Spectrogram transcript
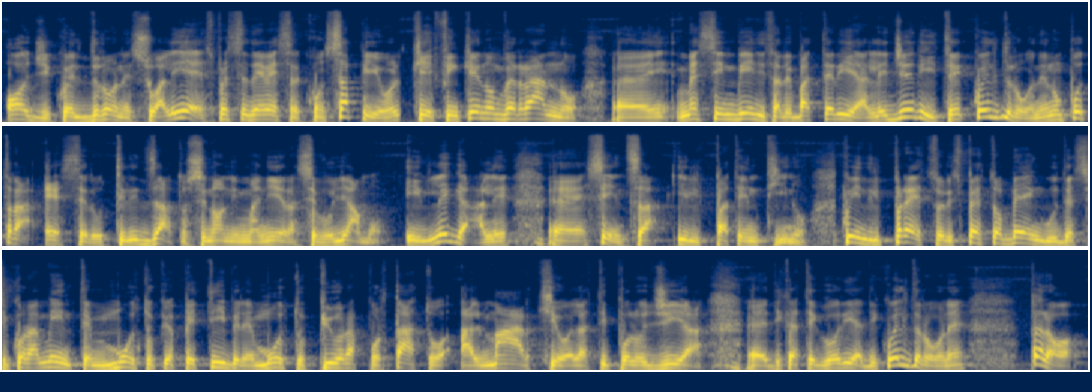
oggi quel drone su AliExpress deve essere consapevole che finché non verranno eh, messe in vendita le batterie alleggerite quel drone non potrà essere utilizzato se non in maniera se vogliamo illegale eh, senza il patentino. Quindi il prezzo rispetto a Banggood è sicuramente molto più appetibile molto più rapportato al marchio alla tipologia eh, di categoria di quel drone però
